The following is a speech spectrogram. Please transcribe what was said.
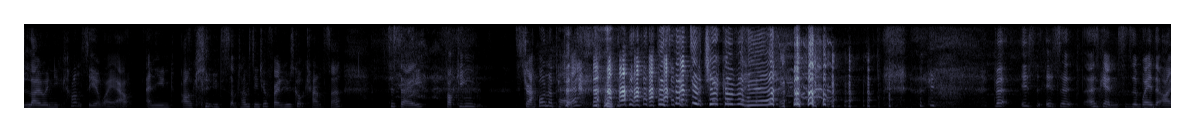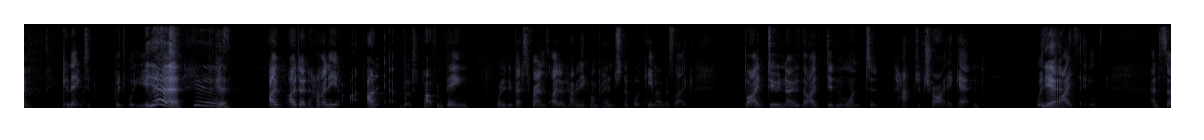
low and you can't see a way out, and you are sometimes need your friend who's got cancer to say, "Fucking strap on a pair." Perspective check over here. but it's it's a again this is a way that I'm connected with what you yeah, yeah. because I I don't have any I, apart from being one of your best friends I don't have any comprehension of what chemo was like but I do know that I didn't want to have to try again with Yeah. my thing and so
